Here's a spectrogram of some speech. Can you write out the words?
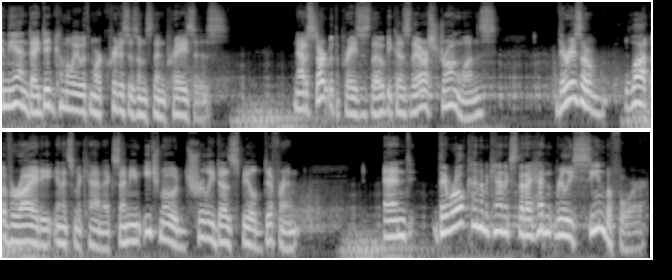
in the end, I did come away with more criticisms than praises. Now, to start with the praises, though, because they are strong ones, there is a lot of variety in its mechanics. I mean, each mode truly does feel different. And they were all kind of mechanics that I hadn't really seen before,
